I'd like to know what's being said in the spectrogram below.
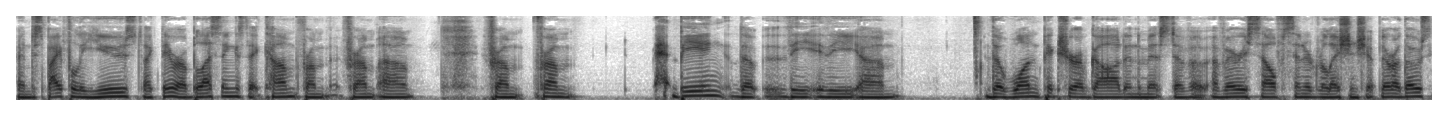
and despitefully used." Like there are blessings that come from from um, from from being the the the um, the one picture of God in the midst of a, a very self-centered relationship. There are those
